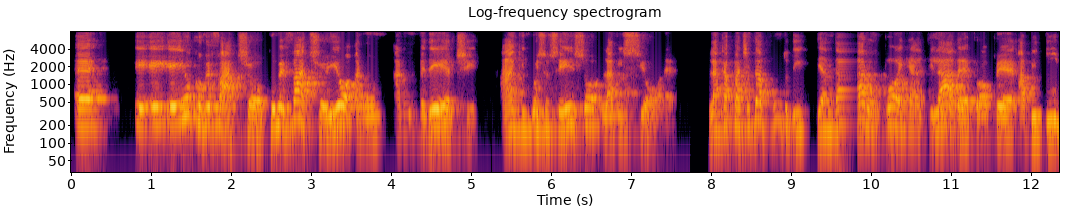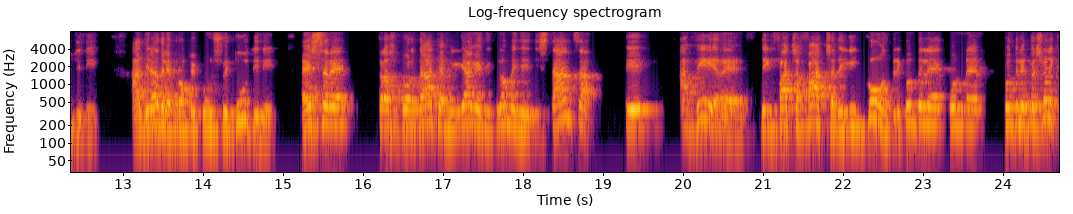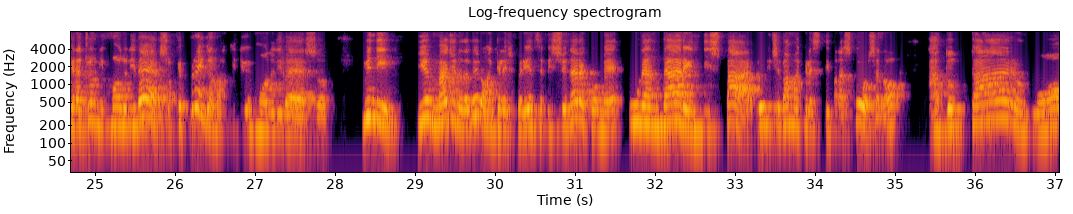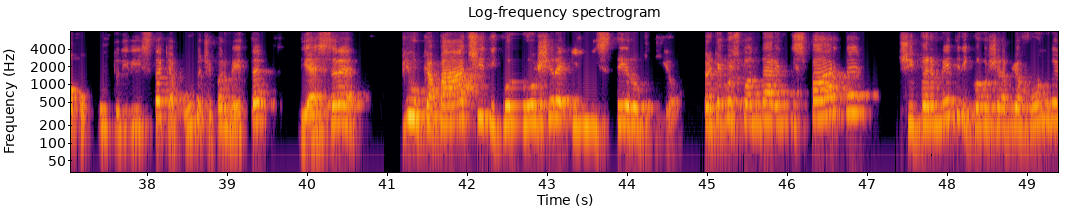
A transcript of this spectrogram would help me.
Eh, e, e, io come faccio? Come faccio io a non, a non vederci anche in questo senso la missione? La capacità appunto di, di andare un po' anche al di là delle proprie abitudini, al di là delle proprie consuetudini, essere trasbordati a migliaia di chilometri di distanza e avere dei faccia a faccia, degli incontri con delle, con, con delle persone che ragionano in modo diverso, che pregano anche Dio in modo diverso. Quindi io immagino davvero anche l'esperienza missionaria come un andare in disparte. Lo dicevamo anche la settimana scorsa, no? Adottare un nuovo punto di vista che appunto ci permette di essere più capaci di conoscere il mistero di Dio. Perché questo andare in disparte ci permette di conoscere più a fondo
